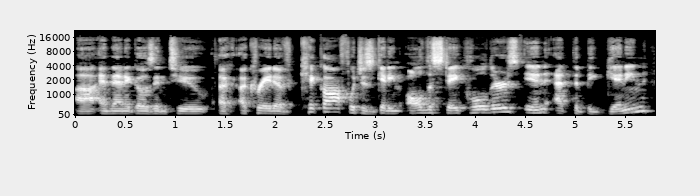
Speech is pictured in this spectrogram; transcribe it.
Uh, and then it goes into a, a, creative kickoff, which is getting all the stakeholders in at the beginning.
